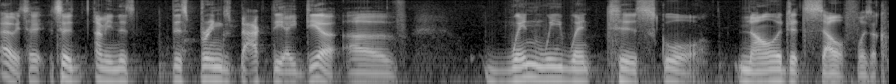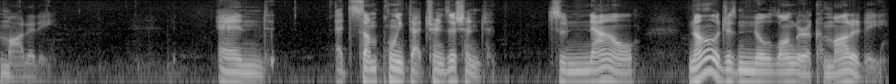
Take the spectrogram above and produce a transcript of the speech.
oh, so so I mean this this brings back the idea of when we went to school knowledge itself was a commodity. And at some point that transitioned. So now knowledge is no longer a commodity.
